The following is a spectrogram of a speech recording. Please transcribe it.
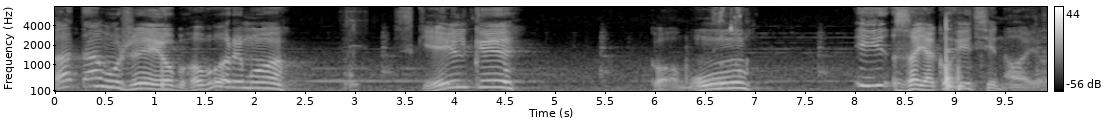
А там уже й обговоримо, скільки, кому і за якою ціною.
